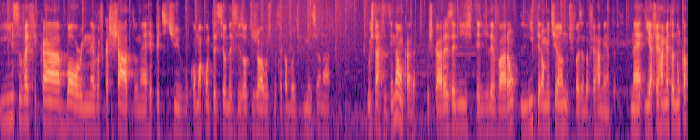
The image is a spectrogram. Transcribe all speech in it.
e isso vai ficar boring, né? Vai ficar chato, né? Repetitivo, como aconteceu nesses outros jogos que você acabou de mencionar. O Star Citizen não, cara. Os caras, eles, eles levaram literalmente anos fazendo a ferramenta, né? E a ferramenta nunca,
